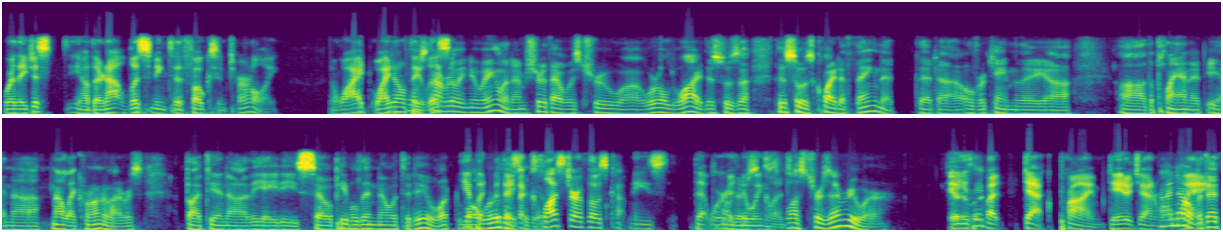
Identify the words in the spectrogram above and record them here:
where they just you know they're not listening to the folks internally. And why why don't Well, they it's listen? not really New England. I'm sure that was true uh, worldwide. This was a this was quite a thing that that uh, overcame the uh, uh, the planet in uh, not like coronavirus, but in uh, the 80s. So people didn't know what to do. What yeah, what but, were but they there's a do? cluster of those companies that were Oh, in New England. clusters everywhere. Yeah, you think about DEC, Prime, Data General. I know, Wang. but that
